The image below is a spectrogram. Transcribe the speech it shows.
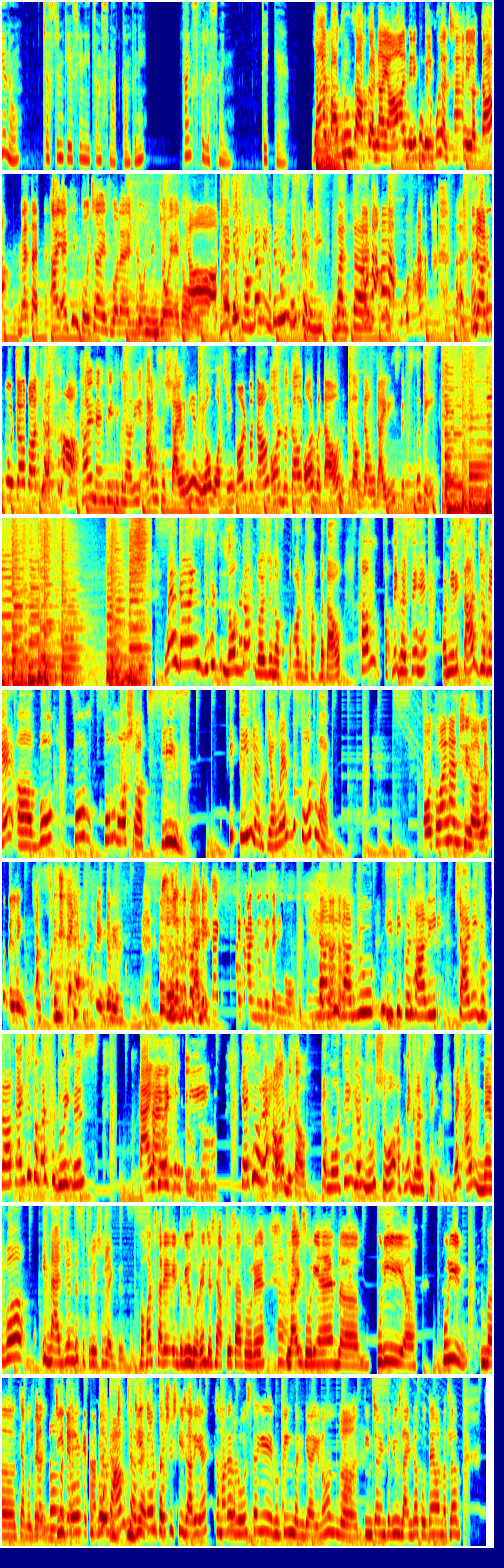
you know, just in case you need some smart company. Thanks for listening. Take care. यार bathroom साफ़ करना यार मेरे को बिल्कुल अच्छा नहीं लगता। बर्तन। I, I think pocha is what I don't enjoy at all. यार मैं भी लॉकडाउन इंटरव्यूज़ मिस करूँगी। बर्तन। झाड़ू पोछा बाथरूम हाँ। Hi, मैं हूँ Kirti Kulhari hi this is Sayani and you are watching और बताओ और बताओ और बताओ lockdown diaries with Stuti guys this is the lockdown version of और बताओ हम अपने घर से हैं और मेरे साथ जो है वो four four more shots please ये तीन लड़कियाँ where is the fourth one Fourth one has She- uh, left the building. She's fed up. She's left the planet. I can't do this anymore. Maanvi Gagroo Kirti Kulhari Sayani Gupta thank you so much for doing this Thank Stuti. कैसे हो रहा है how और बताओ promoting your new show अपने घर से like I've never imagined a situation like this बहुत सारे इंटरव्यूज़ हो रहे हैं जैसे आपके साथ हो रहे हैं हाँ. लाइव्स हो रही हैं पूरी पूरी क्या बोलते हैं जी। तोड़ काम जी तोड़ कोशिश की जा रही है हमारा रोज का ये रूटीन बन गया यू नो हाँ। तीन चार इंटरव्यूज़ लाइंड अप होते हैं और मतलब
